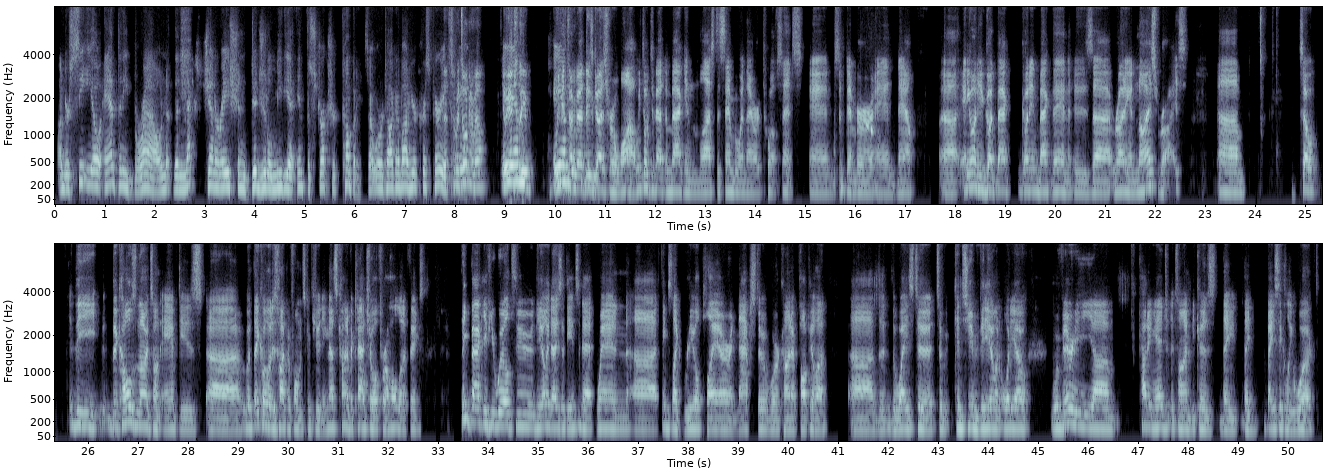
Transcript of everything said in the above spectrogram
Under CEO Anthony Brown, the next generation digital media infrastructure company. Is that what we're talking about here, Chris Parry? That's what we're talking about. We actually we've been talking about these guys for a while. We talked about them back in last December when they were 12 cents, and September, and now. Uh, anyone who got back got in back then is uh, riding a nice rise. Um, so the the Coles notes on Amped is uh, what they call it is high performance computing. That's kind of a catch all for a whole lot of things. Think back, if you will, to the early days of the internet when uh, things like Real Player and Napster were kind of popular. Uh, the the ways to to consume video and audio were very um, cutting edge at the time because they they basically worked.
